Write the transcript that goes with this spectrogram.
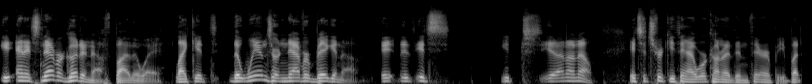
and it's never good enough. By the way, like it's the wins are never big enough. It, it, it's it's I don't know. It's a tricky thing. I work on it in therapy, but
